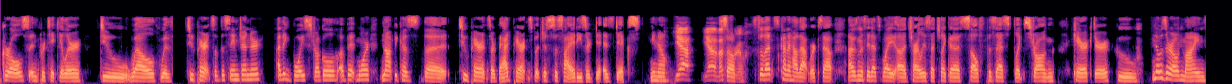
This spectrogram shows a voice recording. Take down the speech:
girls in particular do well with two parents of the same gender. I think boys struggle a bit more, not because the two parents are bad parents, but just societies are di- as dicks, you know? yeah, yeah, that's So- true. So that's kind of how that works out. I was gonna say that's why uh, Charlie's such like a self-possessed, like strong character who knows her own mind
